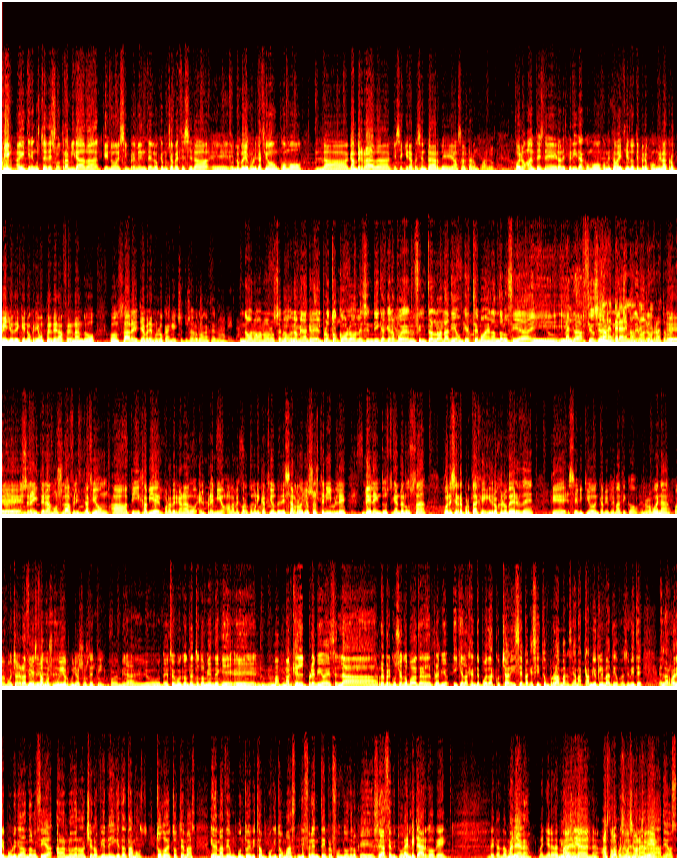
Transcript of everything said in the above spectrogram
Bien, ahí tienen ustedes otra mirada que no es simplemente lo que muchas veces se da eh, en los medios de comunicación como la gamberrada que se quiera presentar de asaltar un cuadro. Bueno, antes de la despedida, como comenzaba diciéndote, pero con el atropello de que no queríamos perder a Fernando González, ya veremos lo que han hecho. ¿Tú sabes lo que van a hacer o no? No, no, no, no sé, no, me han creído. El protocolo les indica que no pueden filtrarlo a nadie aunque estemos en Andalucía y, y Vale. la acción sea Nos enteraremos Alemania. dentro de un rato. Eh, Sí. Reiteramos la felicitación a ti, Javier, por haber ganado el premio a la mejor comunicación de desarrollo sostenible de la industria andaluza con ese reportaje Hidrógeno Verde que se emitió en Cambio Climático. Enhorabuena. Pues muchas gracias. Y estamos Eh, muy orgullosos de ti. Pues mira, eh, yo estoy muy contento también de que eh, más que el premio es la repercusión que pueda tener el premio y que la gente pueda escuchar y sepa que existe un programa que se llama Cambio Climático, que se emite en la Radio Pública de Andalucía a las 9 de la noche los viernes y que tratamos todos estos temas y además de un punto de vista un poquito más diferente y profundo de lo que se hace ¿Va a habitualmente. invitar algo o qué? Hombre, te han dado un Mañana. Mañana. Mañana. Hasta la próxima semana, Javier. Adiós.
